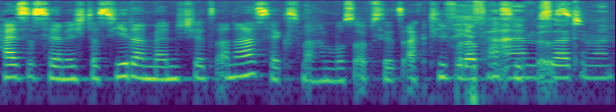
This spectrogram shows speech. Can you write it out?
Heißt es ja nicht, dass jeder Mensch jetzt Analsex machen muss, ob es jetzt aktiv oder Vor passiv allem ist. sollte man,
